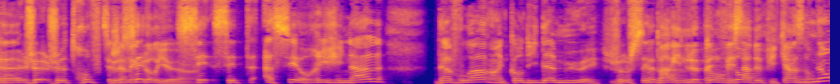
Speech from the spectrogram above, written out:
euh, je, je trouve C'est que jamais glorieux, hein. C'est, c'est assez original d'avoir un candidat muet. Je sais Euh, dans- Marine Le Pen dans- fait dans- ça depuis 15 ans. Non,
